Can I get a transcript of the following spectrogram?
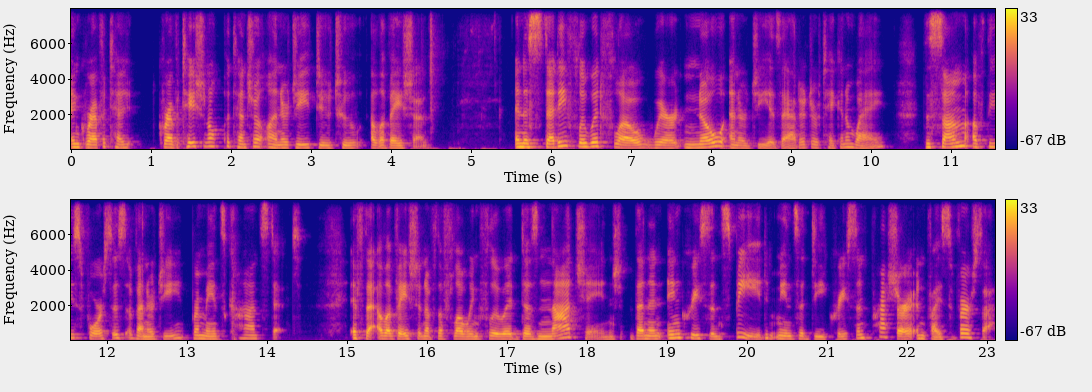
and gravita- gravitational potential energy due to elevation. In a steady fluid flow where no energy is added or taken away, the sum of these forces of energy remains constant. If the elevation of the flowing fluid does not change, then an increase in speed means a decrease in pressure and vice versa.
